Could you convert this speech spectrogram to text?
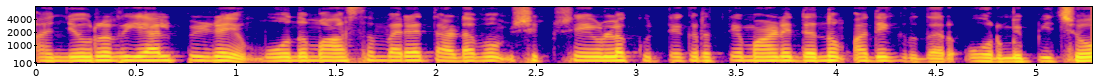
അഞ്ഞൂറ് റിയാൽ പിഴയും മൂന്ന് മാസം വരെ തടവും ശിക്ഷയുള്ള കുറ്റകൃത്യമാണിതെന്നും അധികൃതർ ഓർമ്മിപ്പിച്ചു.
